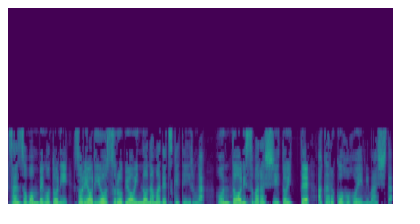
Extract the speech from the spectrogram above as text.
酸素ボンベごとにそれを利用する病院の名までつけているが、本当に素晴らしいと言って明るく微笑みました。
